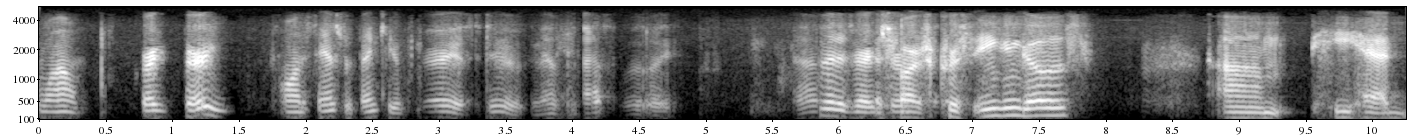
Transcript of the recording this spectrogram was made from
Wow. Very, very honest answer. Thank you. Very astute. Yes, absolutely. That is very as true. far as Chris Engen goes, um, he had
